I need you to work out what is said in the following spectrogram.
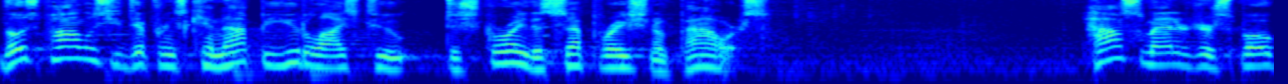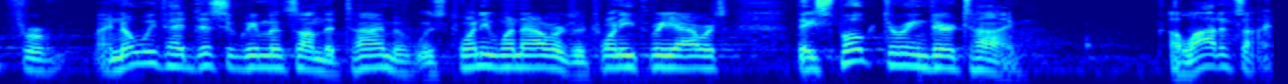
Those policy differences cannot be utilized to destroy the separation of powers. House managers spoke for, I know we've had disagreements on the time, if it was 21 hours or 23 hours. They spoke during their time, a lot of time.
